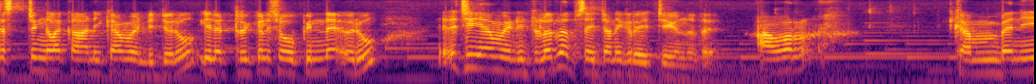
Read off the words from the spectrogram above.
ജസ്റ്റ് നിങ്ങളെ കാണിക്കാൻ വേണ്ടിയിട്ടൊരു ഇലക്ട്രിക്കൽ ഷോപ്പിന്റെ ഒരു ചെയ്യാൻ വേണ്ടിയിട്ടുള്ള ഒരു വെബ്സൈറ്റാണ് ക്രിയേറ്റ് ചെയ്യുന്നത്. അവർ കമ്പനി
